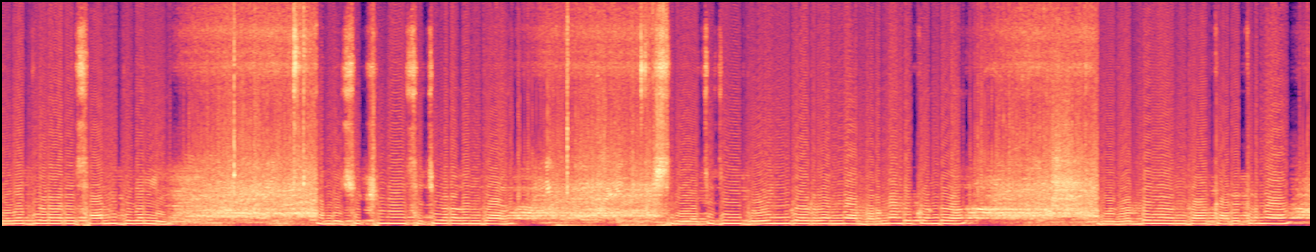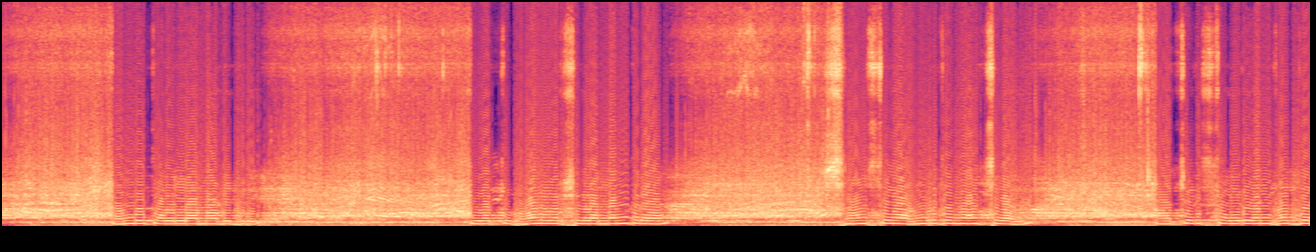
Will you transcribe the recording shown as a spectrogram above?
ಜಗದ್ಗುರುವರ ಸಾನ್ನಿಧ್ಯದಲ್ಲಿ ಒಂದು ಶಿಕ್ಷಣ ಸಚಿವರಾದಂಥ ಶ್ರೀ ಎಚ್ ಜಿ ಗೋವಿಂದಗೌಡರನ್ನು ಬರಮಾಡಿಕೊಂಡು ಒಂದು ಕಾರ್ಯಕ್ರಮ ಒಂದು ತಾವೆಲ್ಲ ಮಾಡಿದ್ರಿ. ಇವತ್ತು ಬಹಳ ವರ್ಷಗಳ ನಂತರ ಸಂಸ್ಥೆಯ ಅಮೃತ ಮಹೋತ್ಸವ ಆಚರಿಸ್ತಾ ಇರುವಂಥದ್ದು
